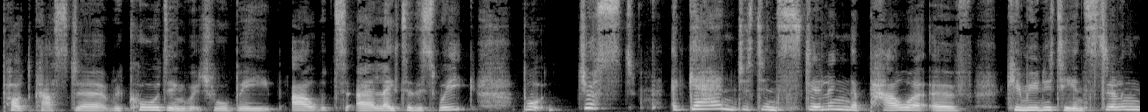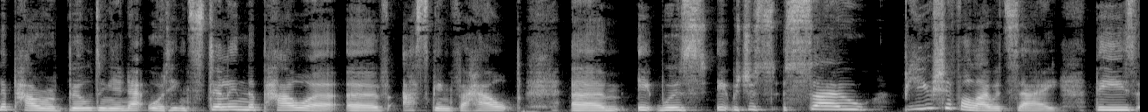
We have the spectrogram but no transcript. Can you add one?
podcast uh, recording, which will be out uh, later this week. But just, again, just instilling the power of community, instilling the power of building your network, instilling the power of asking for help. Um, it was, it was just so beautiful, I would say. These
